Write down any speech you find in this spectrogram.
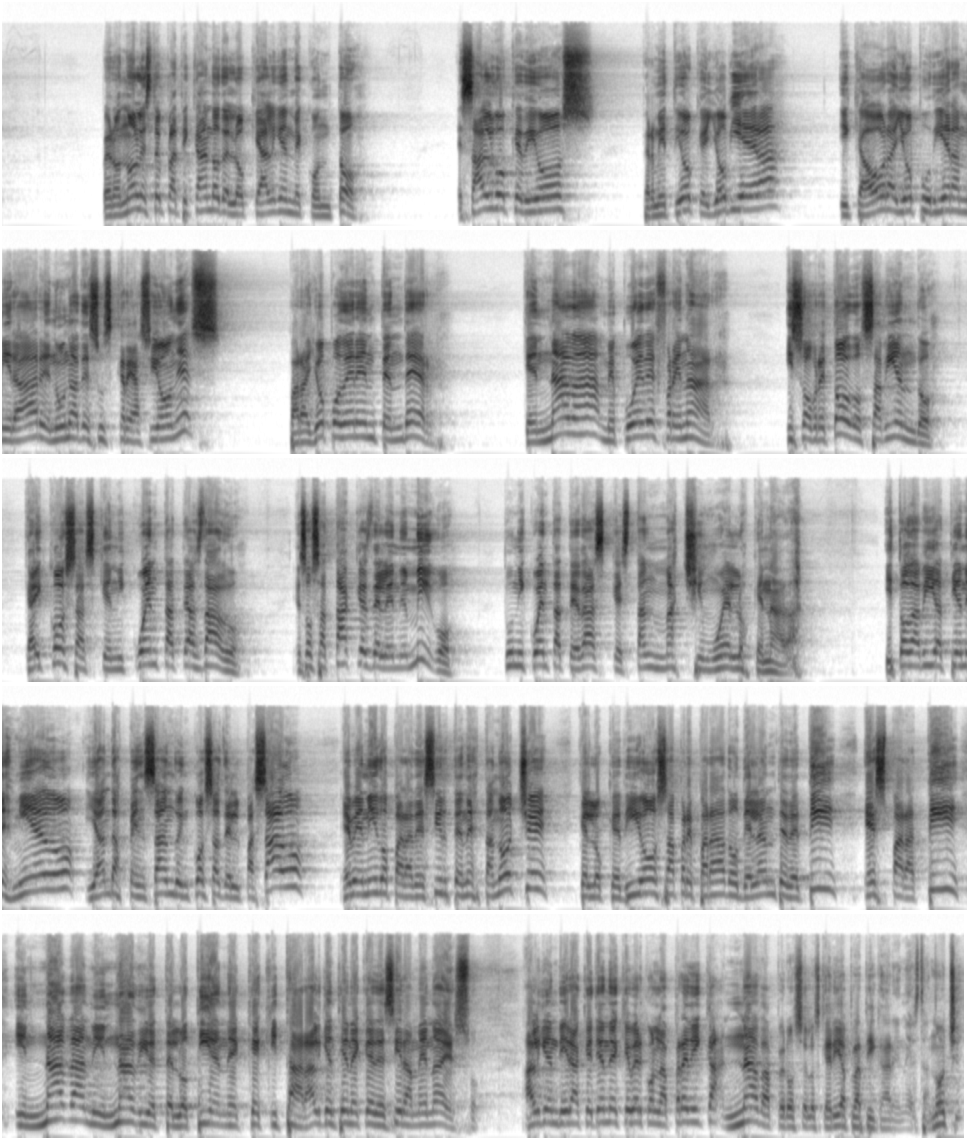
pero no le estoy platicando de lo que alguien me contó. Es algo que Dios permitió que yo viera y que ahora yo pudiera mirar en una de sus creaciones para yo poder entender que nada me puede frenar y sobre todo sabiendo que hay cosas que ni cuenta te has dado. Esos ataques del enemigo, tú ni cuenta te das que están más chimuelos que nada. y todavía tienes miedo y andas pensando en cosas del pasado, he venido para decirte en esta noche que lo que Dios ha preparado delante de ti es para ti y nada ni nadie te lo tiene que quitar. Alguien tiene que decir amén a eso. Alguien dirá que tiene que ver con la prédica, nada, pero se los quería platicar en esta noche,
